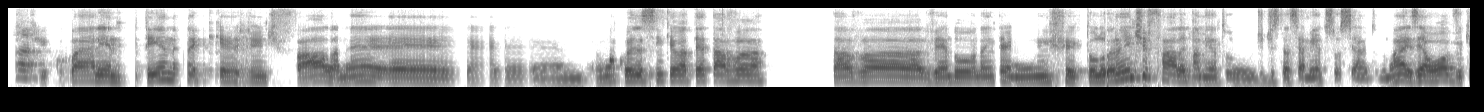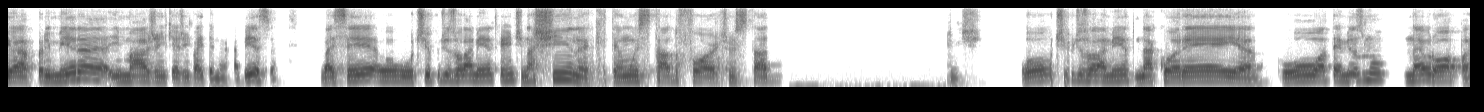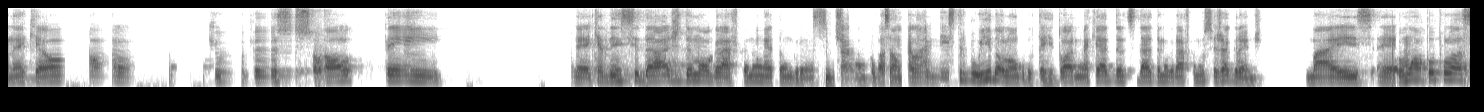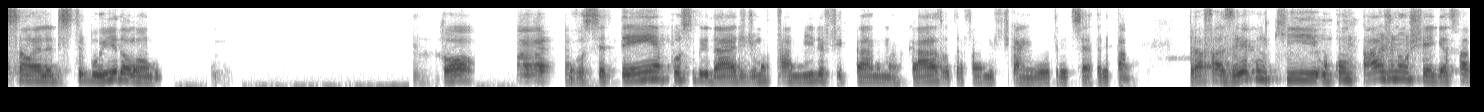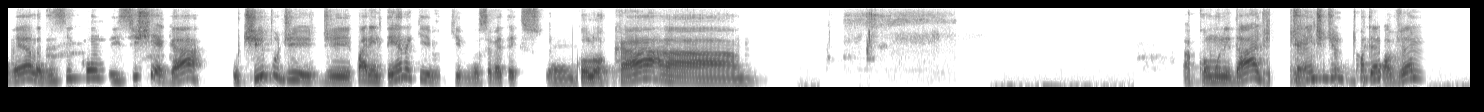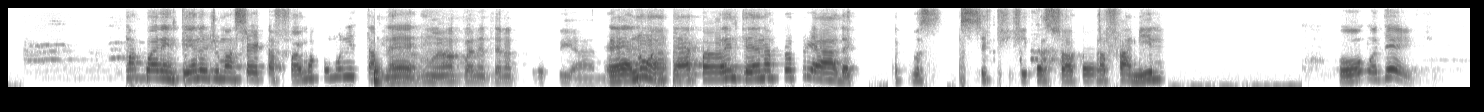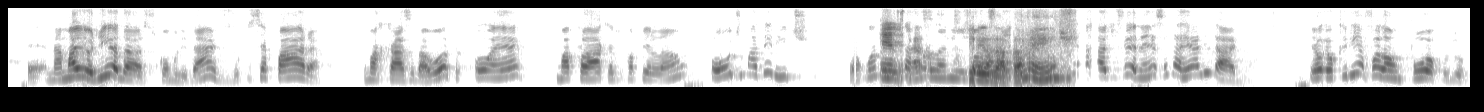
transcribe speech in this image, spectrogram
ah. de quarentena que a gente fala, né, é, é uma coisa assim que eu até estava tava vendo na internet um infectólogo. Quando a gente fala de de distanciamento social e tudo mais, é óbvio que a primeira imagem que a gente vai ter na cabeça vai ser o, o tipo de isolamento que a gente na China, que tem um estado forte, um estado ou o tipo de isolamento na Coreia ou até mesmo na Europa, né, que é um que o pessoal tem é, que a densidade demográfica não é tão grande, assim, a população ela é distribuída ao longo do território, não é que a densidade demográfica não seja grande, mas é, como a população ela é distribuída ao longo do território, você tem a possibilidade de uma família ficar numa casa, outra família ficar em outra, etc. e tal para fazer com que o contágio não chegue às favelas e se, e se chegar, o tipo de, de quarentena que, que você vai ter que é, colocar a, a comunidade, gente de quarentena, obviamente, uma quarentena de uma certa forma comunitária, né? Não é uma quarentena apropriada. É, não é, é a quarentena apropriada. Você fica só com a família Ô, ô David, é, na maioria das comunidades, o que separa uma casa da outra, ou é uma placa de papelão ou de madeirite. Então, quando a gente está falando em isolamento, Exatamente. a diferença da realidade. Eu, eu queria falar um pouco do,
